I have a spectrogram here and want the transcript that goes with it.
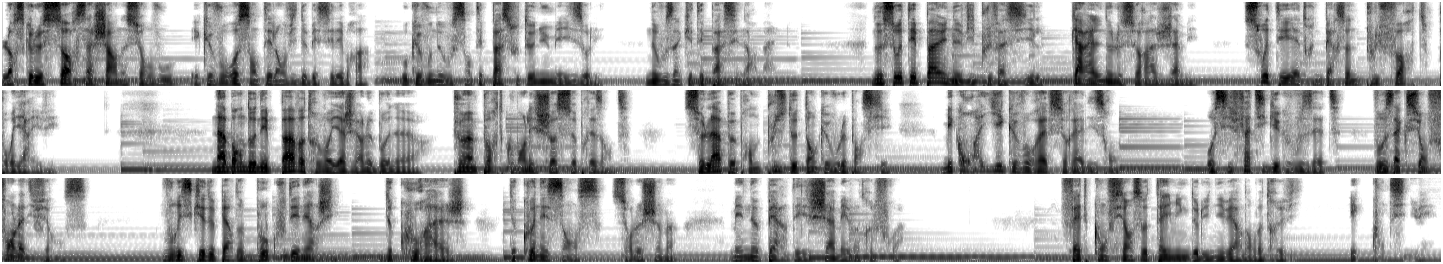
Lorsque le sort s'acharne sur vous et que vous ressentez l'envie de baisser les bras, ou que vous ne vous sentez pas soutenu mais isolé, ne vous inquiétez pas, c'est normal. Ne souhaitez pas une vie plus facile, car elle ne le sera jamais. Souhaitez être une personne plus forte pour y arriver. N'abandonnez pas votre voyage vers le bonheur, peu importe comment les choses se présentent. Cela peut prendre plus de temps que vous le pensiez, mais croyez que vos rêves se réaliseront. Aussi fatigué que vous êtes, vos actions font la différence. Vous risquez de perdre beaucoup d'énergie, de courage, de connaissances sur le chemin, mais ne perdez jamais votre foi. Faites confiance au timing de l'univers dans votre vie et continuez.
